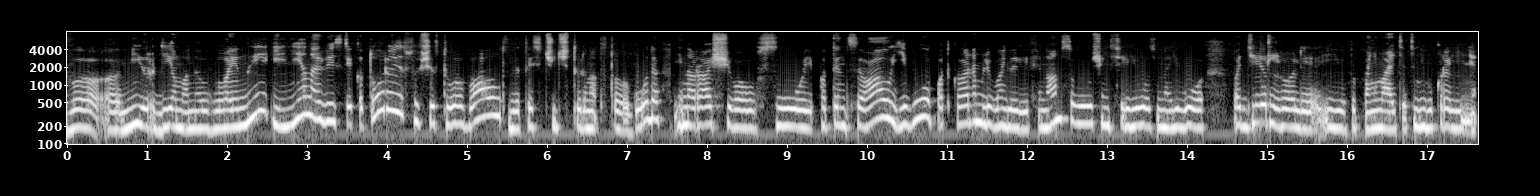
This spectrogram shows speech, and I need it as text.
в э, мир демонов войны, войны и ненависти, который существовал с 2014 года и наращивал свой потенциал. Его подкармливали финансово очень серьезно, его поддерживали, и вы понимаете, это не в Украине.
